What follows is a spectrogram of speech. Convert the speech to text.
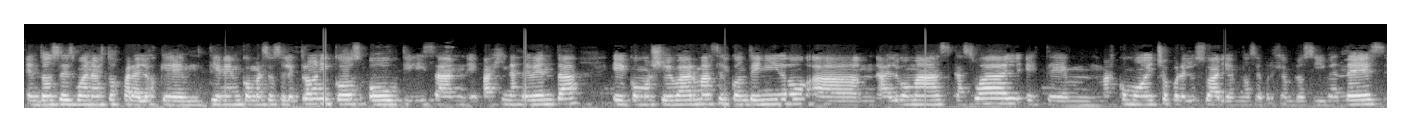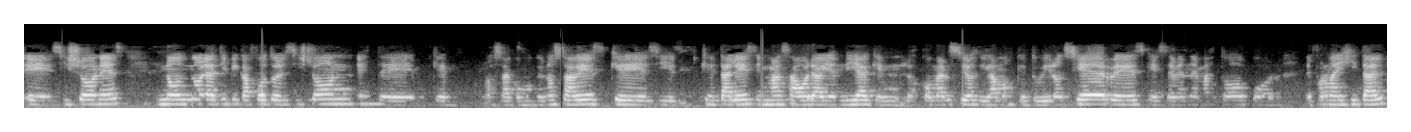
Entonces, bueno, esto es para los que tienen comercios electrónicos o utilizan eh, páginas de venta eh, como llevar más el contenido a, algo más casual, este, más como hecho por el usuario. No sé, por ejemplo, si vendes eh, sillones, no, no la típica foto del sillón, este, que o sea, como que no sabes qué, si, qué tal es, y más ahora hoy en día que en los comercios, digamos, que tuvieron cierres, que se vende más todo por de forma digital,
